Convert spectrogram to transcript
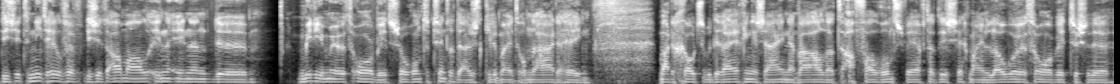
die zitten niet heel veel. Die zitten allemaal in, in een, de medium Earth orbit, zo rond de 20.000 kilometer om de aarde heen. Waar de grootste bedreigingen zijn en waar al dat afval rondzwerft, dat is zeg maar in low Earth orbit tussen de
